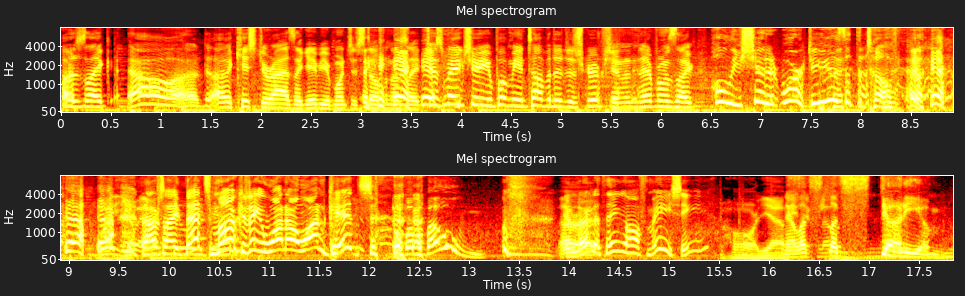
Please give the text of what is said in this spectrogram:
I was like, oh, uh, I kissed your ass. I gave you a bunch of stuff, and I was like, just make sure you put me on top of the description. And everyone was like, holy shit, it worked. He is at the top. Wait, you I was like, that's did? marketing 101, kids. boom, boom, boom. you All learn right. a thing off me, see? Oh, yeah. Now let's let's study him.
